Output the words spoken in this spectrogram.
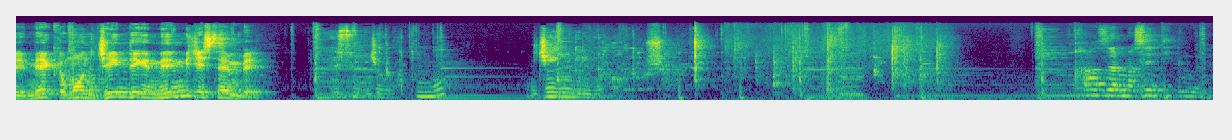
ей мека моны жейм деген менби же сенби өзүң жеп уктуңбу жегиң келбей калды уже казарма сен тийдиң беле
